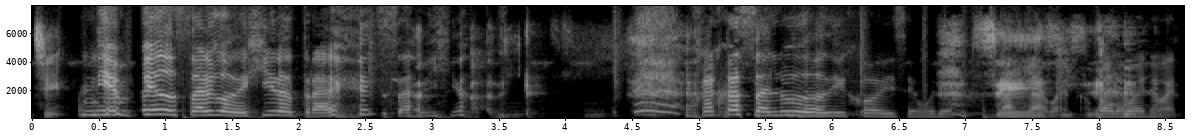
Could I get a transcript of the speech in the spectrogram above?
sí. Ni en pedo salgo de gira otra vez, adiós. Jaja, saludos, dijo y se murió. Sí, Ah, bueno, sí. bueno, bueno, bueno.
